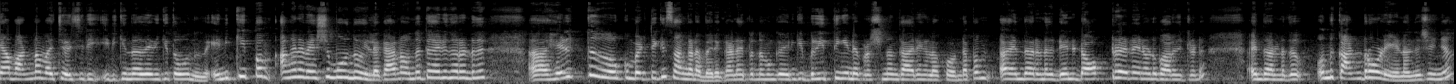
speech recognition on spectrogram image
ഞാൻ വണ്ണം വെച്ച് വെച്ചിരി ഇരിക്കുന്നത് എനിക്ക് തോന്നുന്നു. എനിക്കിപ്പം അങ്ങനെ വിഷമമൊന്നുമില്ല. കാരണം ഒന്നത്തെ കാര്യം എന്ന് പറയുന്നത് ഹെൽത്ത് നോക്കുമ്പോഴത്തേക്ക് സങ്കടം വരും. കാരണം ഇപ്പം നമുക്ക് എനിക്ക് ബ്രീത്തിങ്ങിന്റെ പ്രശ്നം കാര്യങ്ങളൊക്കെ ഉണ്ട്. അപ്പം എന്താ പറയുന്നത് എന്റെ ഡോക്ടർ തന്നെ എന്നോട് പറഞ്ഞിട്ടുണ്ട്. എന്താ പറയുന്നത് ഒന്ന് കൺട്രോൾ ചെയ്യണം. എന്ന് വെച്ച് കഴിഞ്ഞാൽ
